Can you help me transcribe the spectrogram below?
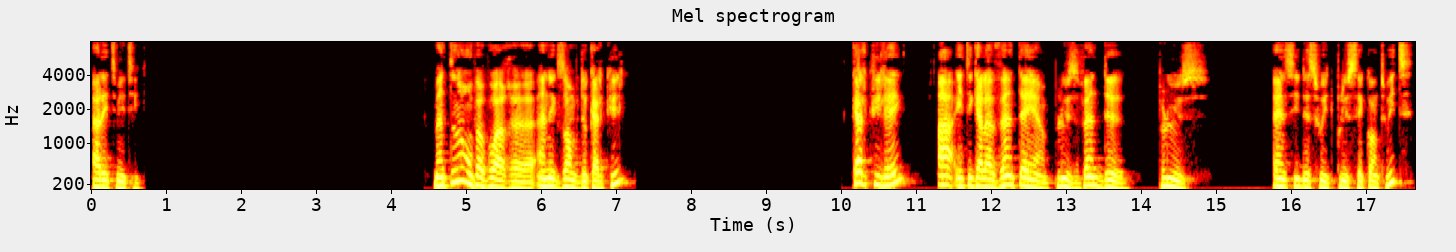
arithmétique. Maintenant, on va voir euh, un exemple de calcul. Calculer A est égal à 21 plus 22 plus ainsi de suite plus 58,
